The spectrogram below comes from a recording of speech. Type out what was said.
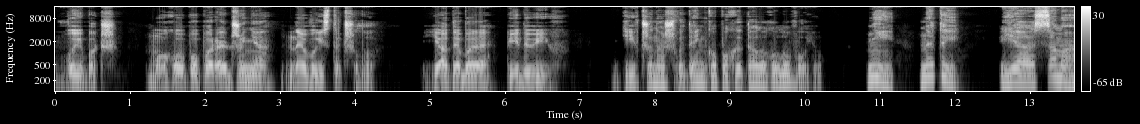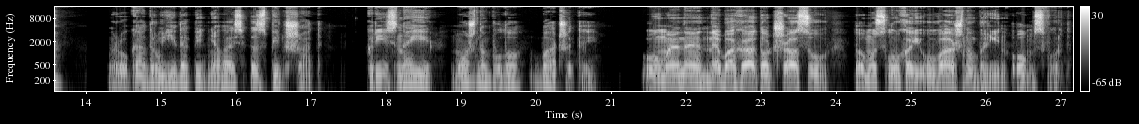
вибач, мого попередження не вистачило. Я тебе підвів. Дівчина швиденько похитала головою. Ні, не ти. Я сама. Рука друїда піднялась з під шат. Крізь неї можна було бачити. У мене небагато часу, тому слухай уважно, Брін Омсфорд.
